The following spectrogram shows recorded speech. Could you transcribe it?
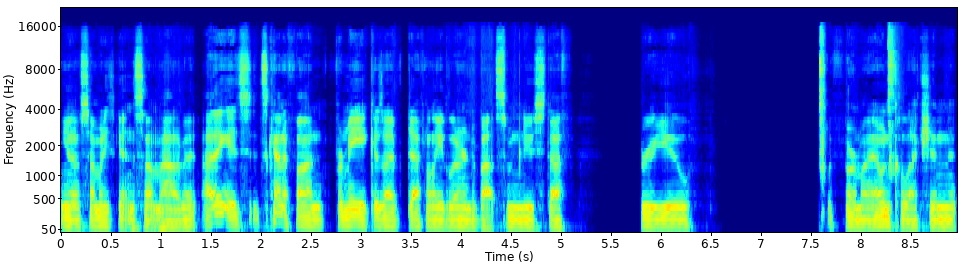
you know somebody's getting something out of it. I think it's it's kind of fun for me because I've definitely learned about some new stuff through you for my own collection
